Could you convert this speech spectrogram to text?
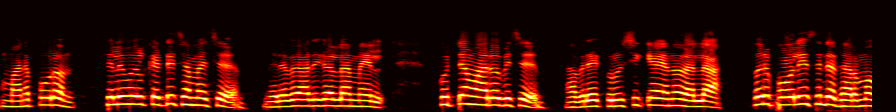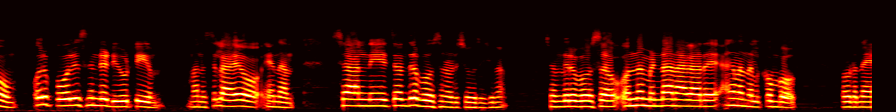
മനഃപൂർവം തെളിവുകൾ കെട്ടിച്ചമച്ച് നിരപരാധികളുടെ മേൽ കുറ്റം ആരോപിച്ച് അവരെ ക്രൂശിക്കുക എന്നതല്ല ഒരു പോലീസിന്റെ ധർമ്മവും ഒരു പോലീസിന്റെ ഡ്യൂട്ടിയും. മനസ്സിലായോ എന്ന് ശാലിനി ചന്ദ്രബോസിനോട് ചോദിക്കുന്നു. ചന്ദ്രബോസ് ഒന്നും മിണ്ടാനാകാതെ അങ്ങനെ നിൽക്കുമ്പോൾ ഉടനെ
